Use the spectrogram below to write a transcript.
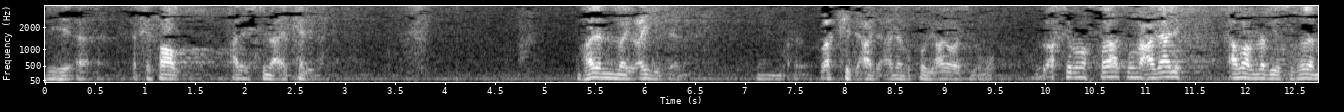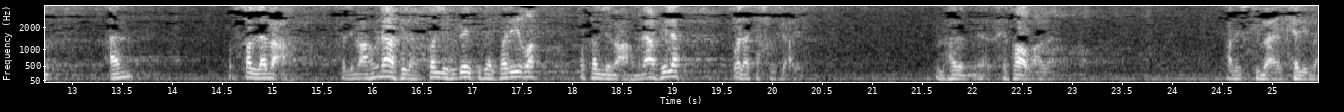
فيه الحفاظ على اجتماع الكلمة وهذا مما يؤيد يؤكد عدم الخروج على ولاة الأمور. يؤخرون الصلاة ومع ذلك أمر النبي صلى الله عليه وسلم أن يصلى معهم. صلي معهم نافلة. صلي في بيتك الفريضة وصلي معهم نافلة ولا تخرج عليه. كل هذا من الحفاظ على على استماع الكلمة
